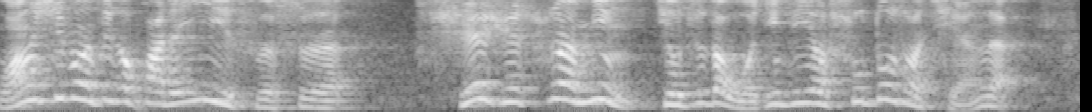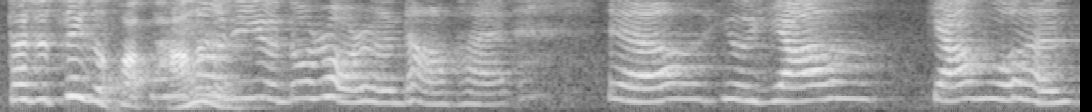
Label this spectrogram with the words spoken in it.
王熙凤这个话的意思是学学算命就知道我今天要输多少钱了。但是这个话旁人到底有多少人打牌？哎呀，有贾贾母很，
